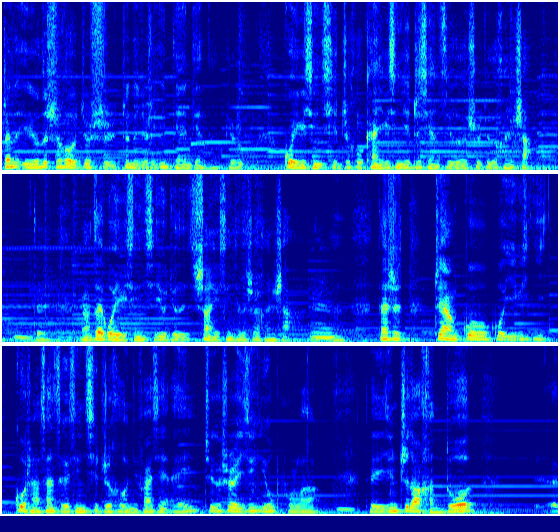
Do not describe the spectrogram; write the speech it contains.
真的有的时候就是真的就是一点点的，比如过一个星期之后，看一个星期之前自己做的事觉得很傻，嗯对，然后再过一个星期又觉得上一个星期的事很傻，嗯。但是这样过过一个一过上三四个星期之后，你发现哎，这个事儿已经有谱了，嗯。对，已经知道很多呃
